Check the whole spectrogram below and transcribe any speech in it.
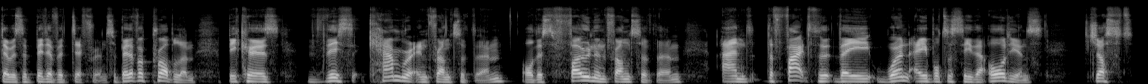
there was a bit of a difference, a bit of a problem because this camera in front of them or this phone in front of them and the fact that they weren't able to see their audience just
